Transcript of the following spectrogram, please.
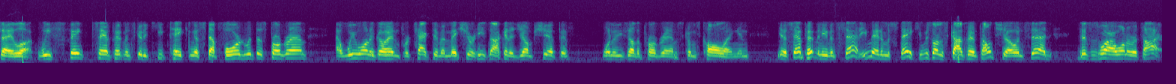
say, look, we think Sam Pittman's going to keep taking a step forward with this program, and we want to go ahead and protect him and make sure he's not going to jump ship if one of these other programs comes calling. And you know, Sam Pittman even said he made a mistake. He was on the Scott Van Pelt show and said, "This is where I want to retire.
